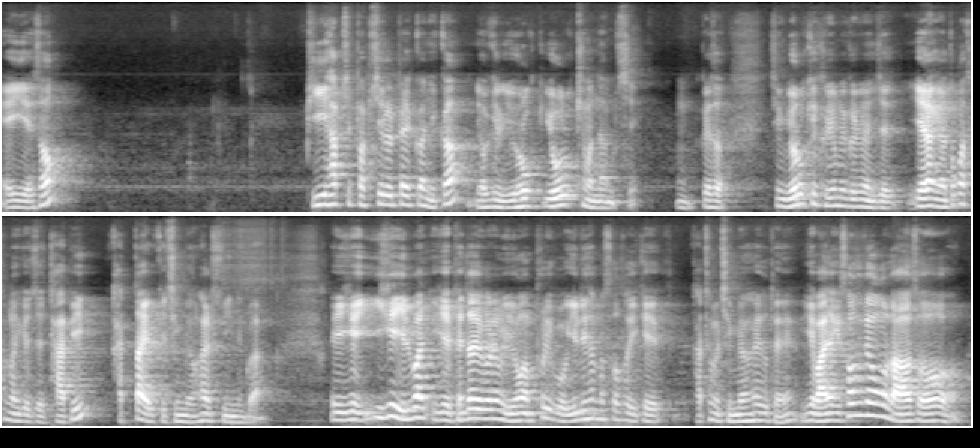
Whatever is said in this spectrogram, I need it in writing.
A에서 B 합집합 C를 뺄 거니까 여기를 요렇게 요렇게만 남지. 음, 그래서 지금 요렇게 그림을 그리면 이제 얘랑 얘랑 똑같은 거니까 이제 답이 같다 이렇게 증명할 수 있는 거야. 이게 이게 일반 이게 벤다이그램을 이용한 풀이고 1, 2, 3을 써서 이렇게 걸 증명해도 돼. 이게 만약에 서술형으로 나와서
